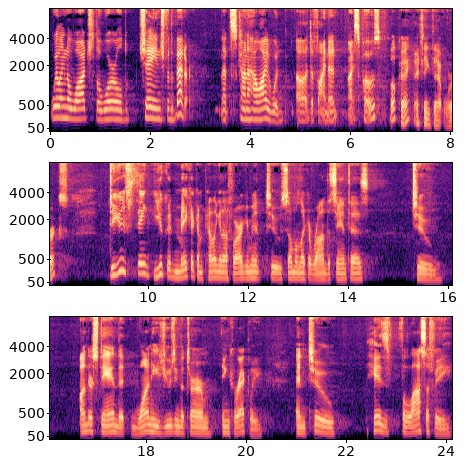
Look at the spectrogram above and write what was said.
willing to watch the world change for the better. That's kind of how I would uh, define it, I suppose. Okay, I think that works. Do you think you could make a compelling enough argument to someone like a Ron DeSantis to understand that one, he's using the term incorrectly, and two, his philosophy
